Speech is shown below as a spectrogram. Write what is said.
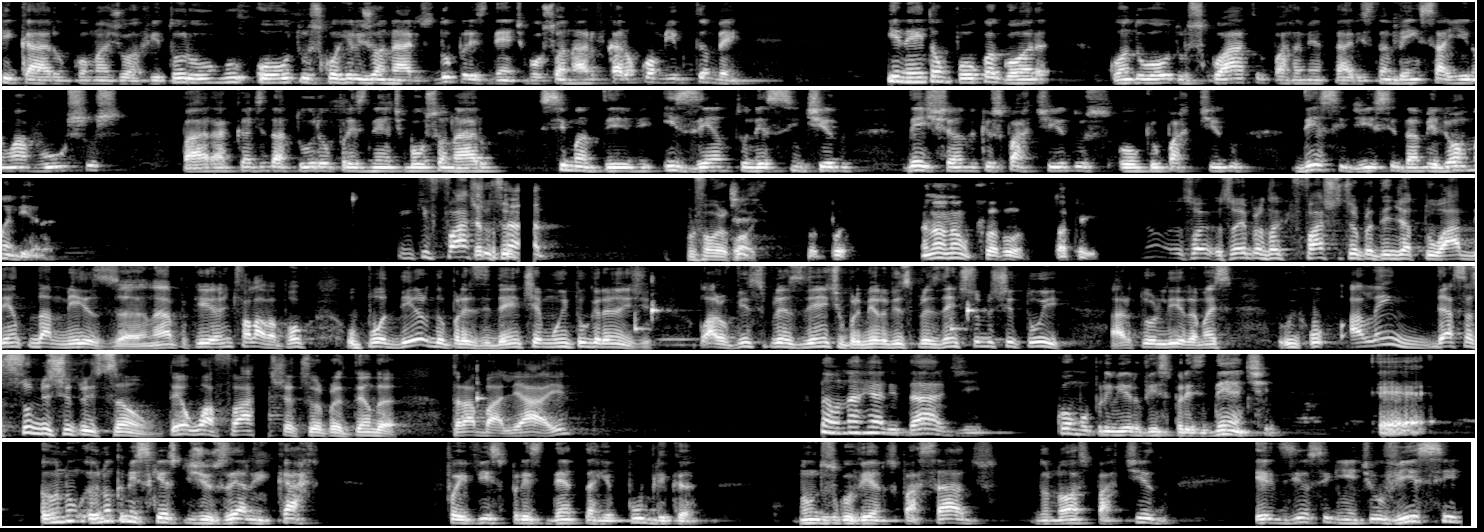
ficaram com o Major Vitor Hugo, outros correligionários do presidente Bolsonaro ficaram comigo também. E nem tampouco agora, quando outros quatro parlamentares também saíram avulsos para a candidatura, o presidente Bolsonaro se manteve isento nesse sentido, deixando que os partidos ou que o partido decidisse da melhor maneira. Em que faixa Deputado, o senhor... Por favor, Cláudio. Não, não, por favor, toque aí. Não, eu, só, eu só ia perguntar que faixa o senhor pretende atuar dentro da mesa, né? Porque a gente falava há pouco, o poder do presidente é muito grande. Claro, o vice-presidente, o primeiro vice-presidente, substitui Arthur Lira, mas o, o, além dessa substituição, tem alguma faixa que o senhor pretenda trabalhar aí? Não, na realidade, como primeiro vice-presidente, é, eu, não, eu nunca me esqueço de José Alencar, foi vice-presidente da República num dos governos passados, do nosso partido, ele dizia o seguinte: o vice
